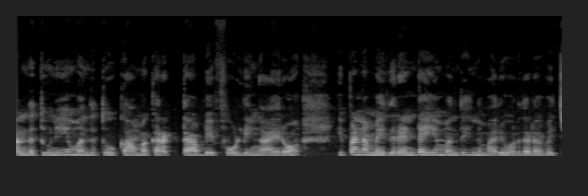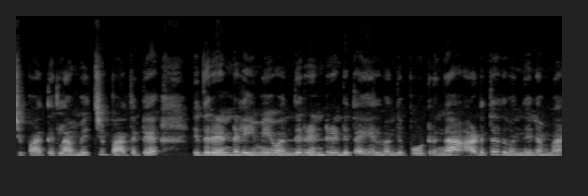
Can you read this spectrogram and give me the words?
அந்த துணியும் வந்து தூக்காமல் கரெக்டாக அப்படியே ஃபோல்டிங் ஆயிரும். இப்போ நம்ம இது ரெண்டையும் வந்து இந்த மாதிரி ஒரு தடவை வச்சு பார்த்துக்கலாம். வச்சு பார்த்துட்டு இது ரெண்டுலேயுமே வந்து ரெண்டு ரெண்டு தையல் வந்து போட்டுருங்க. அடுத்தது வந்து நம்ம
